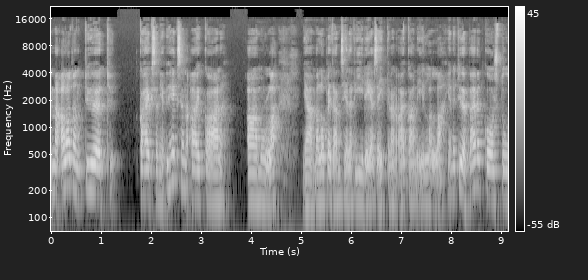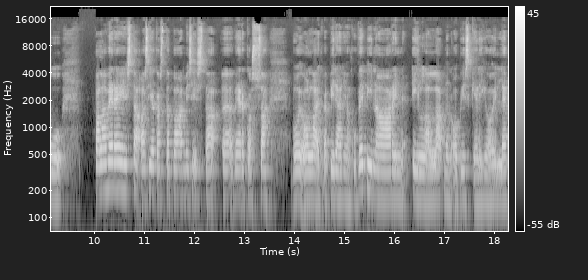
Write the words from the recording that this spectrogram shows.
Mä aloitan työt kahdeksan ja yhdeksän aikaan aamulla ja mä lopetan siellä viiden ja seitsemän aikaan illalla. Ja ne työpäivät koostuu palavereista, asiakastapaamisista verkossa. Voi olla, että mä pidän jonkun webinaarin illalla mun opiskelijoille.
